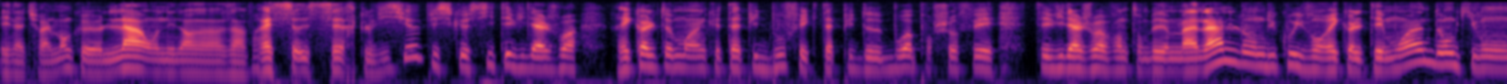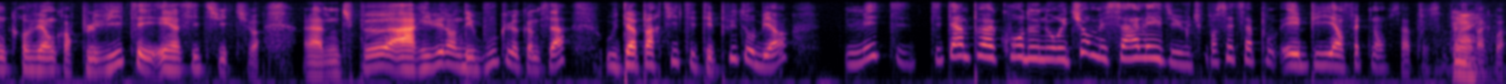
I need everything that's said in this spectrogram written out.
Et naturellement que là, on est dans un vrai ce- cercle vicieux, puisque si tes villageois récoltent moins, que t'as plus de bouffe et que t'as plus de bois pour chauffer, tes villageois vont tomber malades, donc du coup ils vont récolter moins, donc ils vont crever encore plus vite, et, et ainsi de suite, tu vois. Voilà, donc tu peux arriver dans des boucles comme ça, où ta partie t'étais plutôt bien, mais t'étais un peu à court de nourriture, mais ça allait. Tu, pensais que ça pouvait. Et puis en fait, non, ça, ça passe pas quoi.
